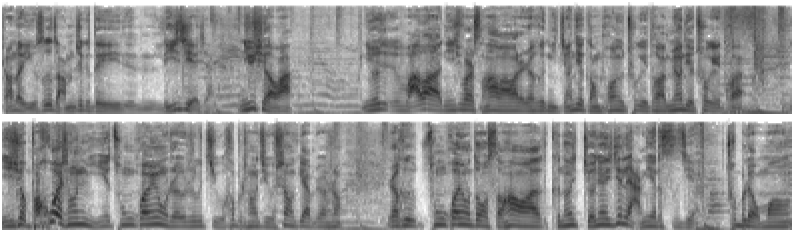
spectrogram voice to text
真的，有时候咱们这个得理解一下，你就想啊。你说娃娃，你媳妇生下娃娃了，然后你今天跟朋友出去一趟，明天出去一趟，你想把换成你从怀孕这这个酒喝不成酒，上干不上，然后从怀孕到生下娃，可能将近一两年的时间出不了门。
